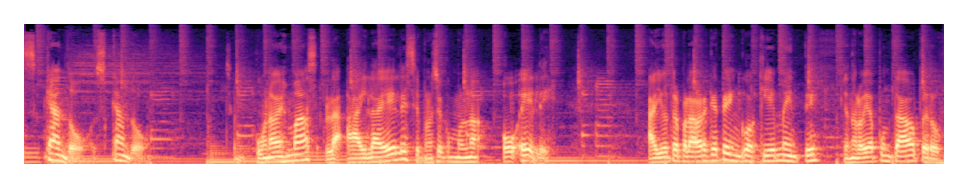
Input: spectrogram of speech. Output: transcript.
Scandal, scandal. Una vez más, la A y la L se pronuncia como una O-L. Hay otra palabra que tengo aquí en mente, que no lo había apuntado, pero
